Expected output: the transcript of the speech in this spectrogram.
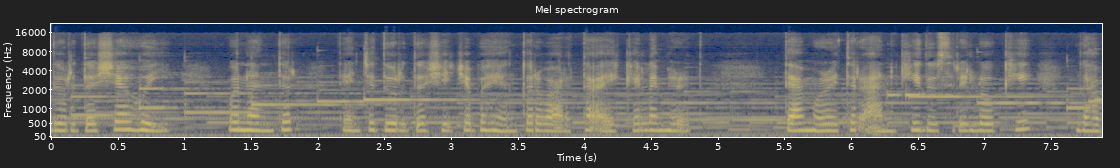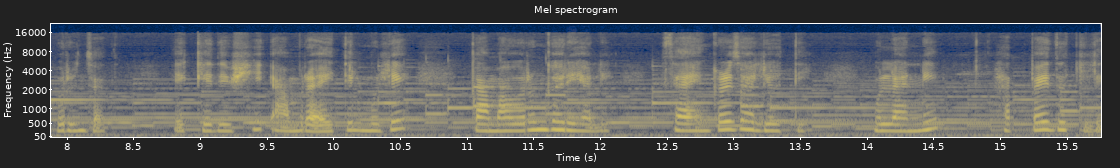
दुर्दशा होई व नंतर त्यांच्या दुर्दशेचे भयंकर वार्ता ऐकायला मिळत. त्यामुळे तर आणखी दुसरे लोकही घाबरून जात. एके दिवशी आमराईतील मुले कामावरून घरी आली. सायंकाळ झाली होती. मुलांनी हातपाय धुतले.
